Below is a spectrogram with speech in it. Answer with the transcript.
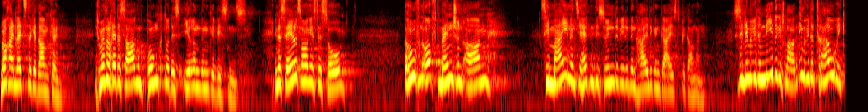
Noch ein letzter Gedanke. Ich möchte noch etwas sagen, puncto des irrenden Gewissens. In der Seelsorge ist es so, da rufen oft Menschen an, sie meinen, sie hätten die Sünde wieder den Heiligen Geist begangen. Sie sind immer wieder niedergeschlagen, immer wieder traurig.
